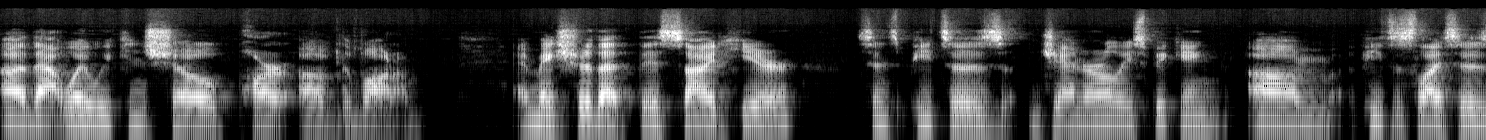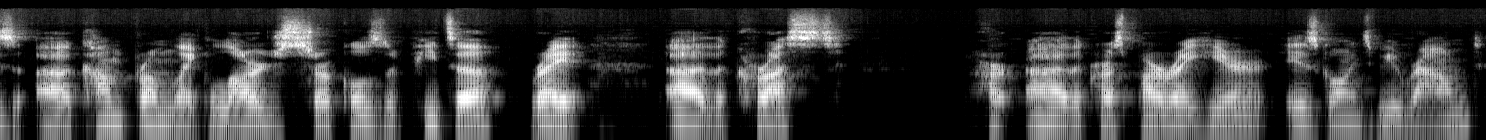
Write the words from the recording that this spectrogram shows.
Uh, that way we can show part of the bottom, and make sure that this side here, since pizzas, generally speaking, um, pizza slices uh, come from like large circles of pizza, right? Uh, the crust, uh, the crust part right here is going to be round,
